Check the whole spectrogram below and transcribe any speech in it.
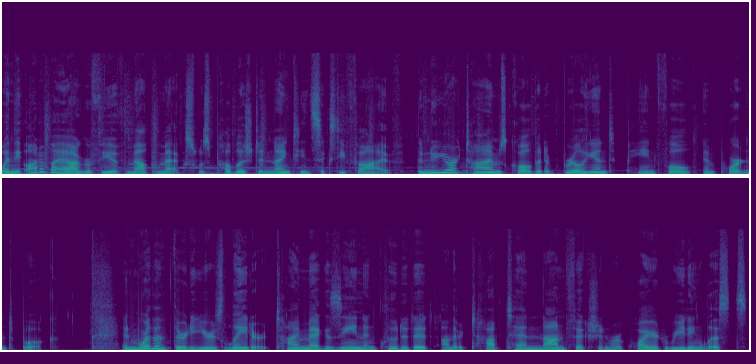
When the autobiography of Malcolm X was published in 1965, the New York Times called it a brilliant, painful, important book. And more than 30 years later, Time magazine included it on their top 10 nonfiction required reading lists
